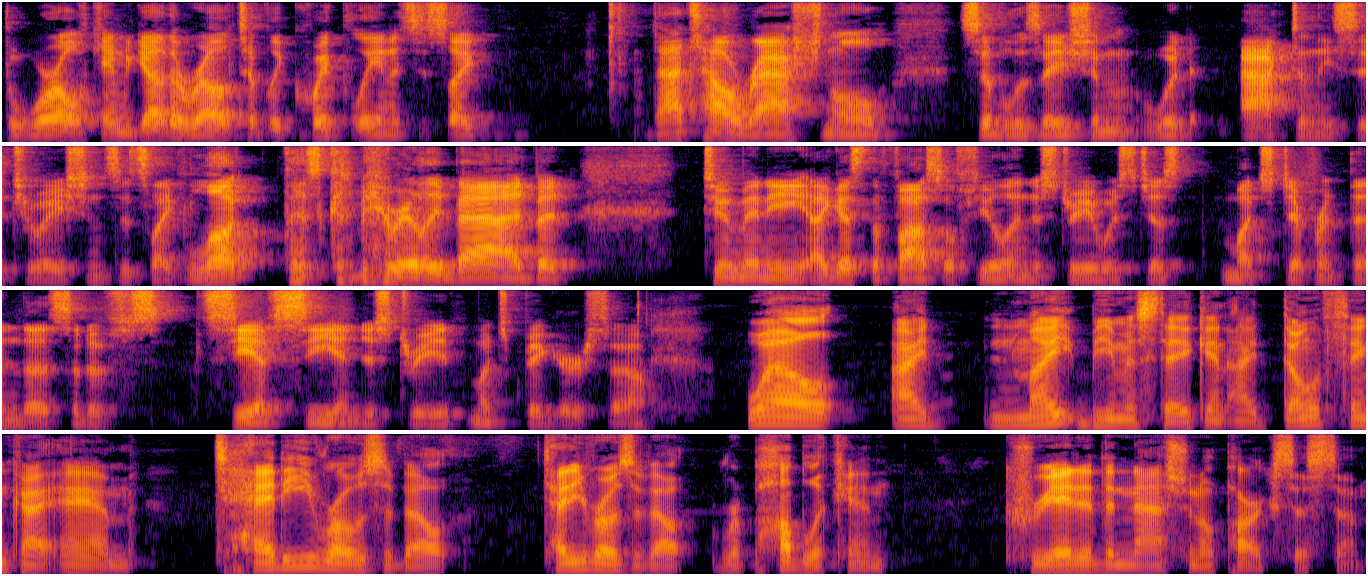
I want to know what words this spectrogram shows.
the world came together relatively quickly, and it's just like that's how rational civilization would act in these situations. It's like, look, this could be really bad, but too many. I guess the fossil fuel industry was just much different than the sort of CFC industry, much bigger. So, well, I might be mistaken. I don't think I am. Teddy Roosevelt, Teddy Roosevelt, Republican, created the national park system.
